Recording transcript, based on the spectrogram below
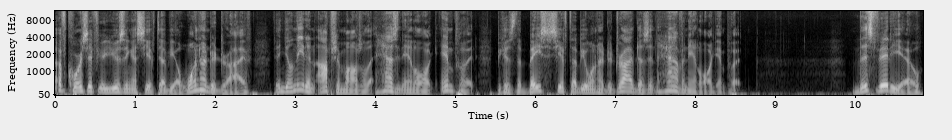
Of course, if you're using a CFW 100 drive, then you'll need an option module that has an analog input because the base CFW 100 drive doesn't have an analog input. This video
